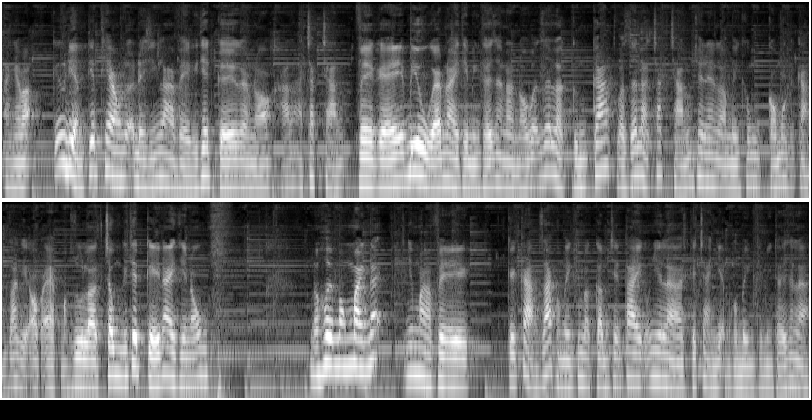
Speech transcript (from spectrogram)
anh em ạ. Cái ưu điểm tiếp theo nữa, đấy chính là về cái thiết kế của em nó khá là chắc chắn. Về cái build của em này thì mình thấy rằng là nó vẫn rất là cứng cáp và rất là chắc chắn, cho nên là mình không có một cái cảm giác gì ọp ẹp. Mặc dù là trong cái thiết kế này thì nó nó hơi mong manh đấy, nhưng mà về cái cảm giác của mình khi mà cầm trên tay cũng như là cái trải nghiệm của mình thì mình thấy rằng là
